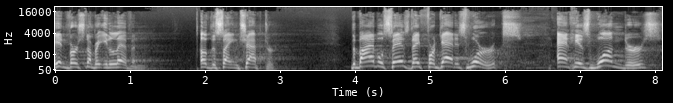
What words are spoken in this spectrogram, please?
in verse number 11 of the same chapter. The Bible says they forget his works and his wonders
